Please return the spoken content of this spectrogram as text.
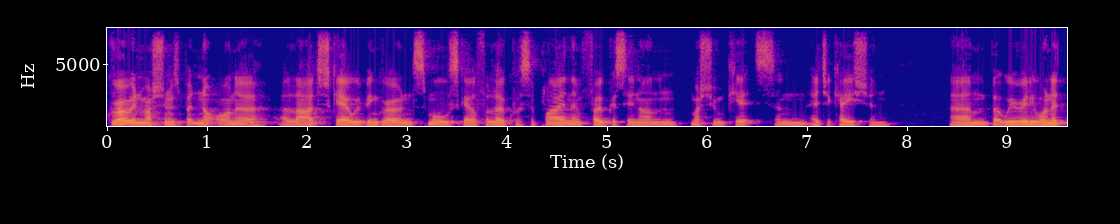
growing mushrooms, but not on a, a, large scale. We've been growing small scale for local supply and then focusing on mushroom kits and education. Um, but we really wanted,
